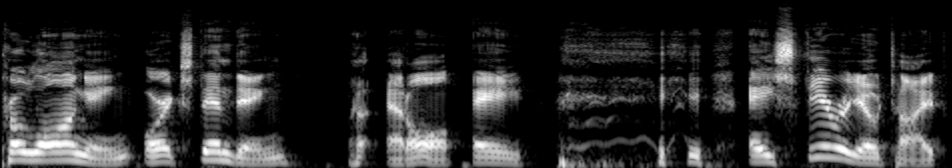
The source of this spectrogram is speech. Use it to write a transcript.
prolonging or extending uh, at all a a stereotype,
